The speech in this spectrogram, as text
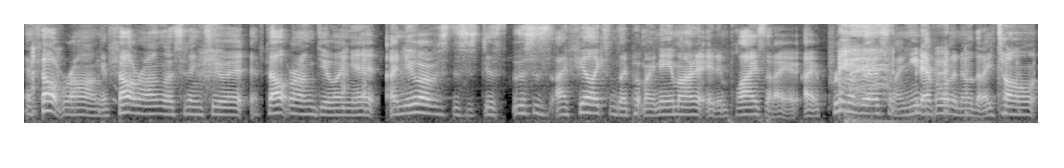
it felt wrong. It felt wrong listening to it. It felt wrong doing it. I knew I was, this is just, this is, I feel like since I put my name on it, it implies that I, I approve of this and I need everyone to know that I don't.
